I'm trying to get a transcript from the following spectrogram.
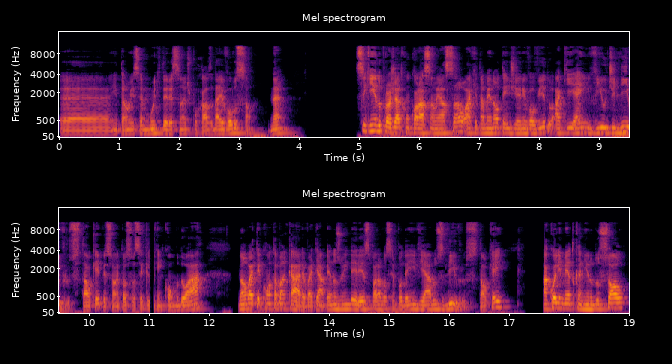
É, então isso é muito interessante por causa da evolução, né? Seguindo o projeto com coração em ação, aqui também não tem dinheiro envolvido, aqui é envio de livros, tá ok, pessoal? Então se você clica em como doar, não vai ter conta bancária, vai ter apenas um endereço para você poder enviar os livros, tá ok? Acolhimento canino do sol.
